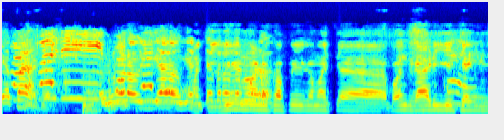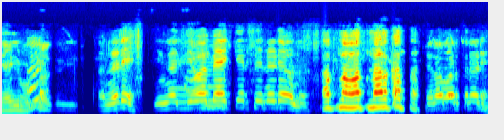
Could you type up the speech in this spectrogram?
ಯಪ್ಪ. ಮಾಡಕಪ್ಪ ಈಗ ಮತ್ತೆ ಬಂದ್ ಗಾಡಿಗೆ ಚೈನ್ ಎಲ್ಲಿ ಬಿಟ್ಟು ನಡಿ ಹಿಂಗ ನೀವ ಮ್ಯಾಕ್ ಕೇರ್ಸಿ ನಡಿ ಅವನು. ಹತ್ ನಾವ್ ಹತ್ ನಾಲ್ಕು ಹತ್ತ. ಚಲೋ ಮಾಡ್ತಾರ ನಡಿ.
